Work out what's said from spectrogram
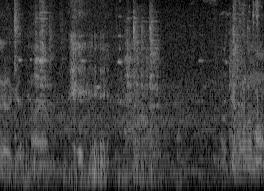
I got a good kayak. I um, can you hold them off?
